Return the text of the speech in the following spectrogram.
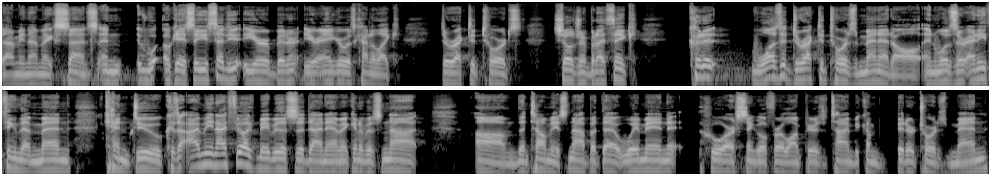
I mean, that makes sense. And okay, so you said you, your bitter, your anger was kind of like directed towards children, but I think could it was it directed towards men at all? And was there anything that men can do? Because I mean, I feel like maybe this is a dynamic, and if it's not, um, then tell me it's not. But that women who are single for a long periods of time become bitter towards men,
